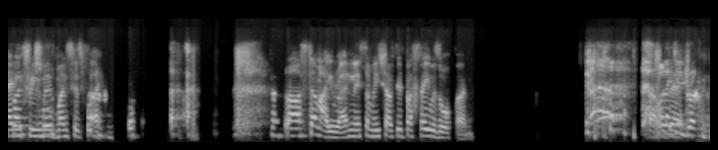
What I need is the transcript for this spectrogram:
any three swim? movements is fine. Last time I ran, somebody shouted buffet was open. well, I it. did run,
